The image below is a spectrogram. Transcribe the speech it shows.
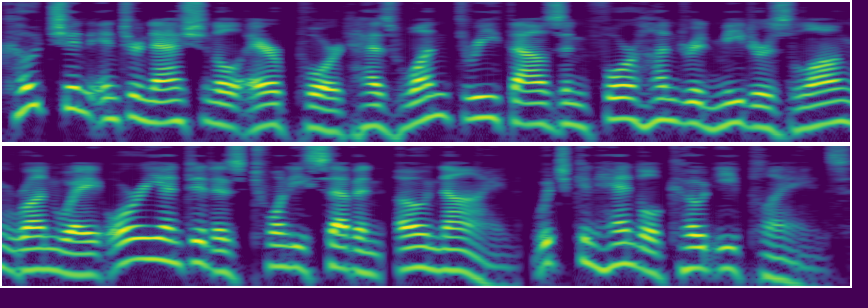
Cochin International Airport has one 3,400 metres long runway oriented as 27.09, which can handle Code E planes.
